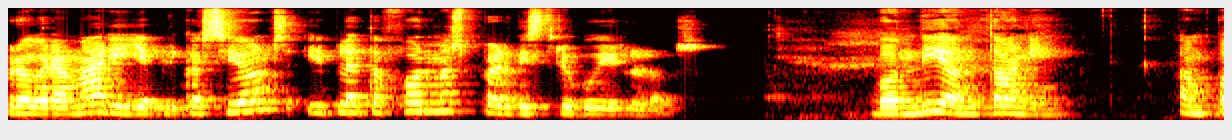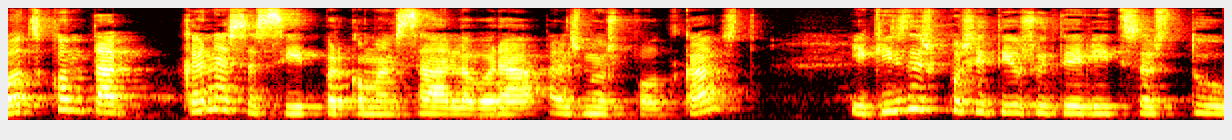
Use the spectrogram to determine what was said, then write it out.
programari i aplicacions i plataformes per distribuir-los. Bon dia, Antoni. Em pots contar què necessit per començar a elaborar els meus podcasts? I quins dispositius utilitzes tu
